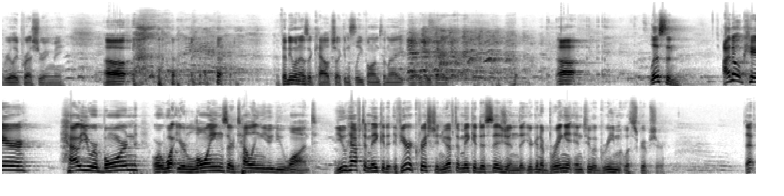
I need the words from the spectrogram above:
really pressuring me. Uh, if anyone has a couch I can sleep on tonight, that would be great. Uh, listen, I don't care how you were born or what your loins are telling you you want. You have to make it, if you're a Christian, you have to make a decision that you're going to bring it into agreement with Scripture. That,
